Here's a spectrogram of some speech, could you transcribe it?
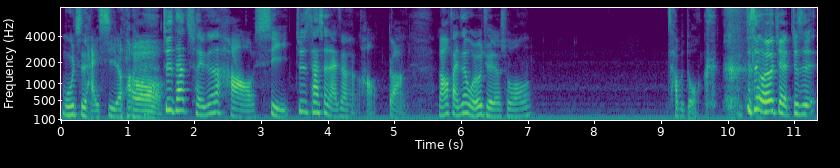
拇指还细了吧？哦，就是他腿真的好细，就是他身材真的很好，对吧？然后反正我又觉得说差不多，就是我又觉得就是。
